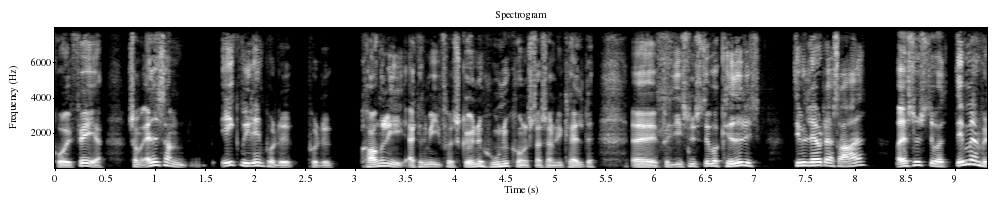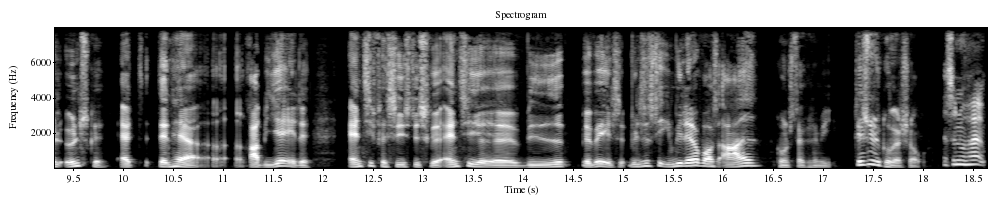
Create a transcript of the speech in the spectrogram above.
koryfæer, som alle sammen ikke ville ind på det, på det kongelige akademi for skønne hundekunstnere, som de kaldte det, øh, fordi de synes det var kedeligt. De ville lave deres eget. Og jeg synes, det var det, man ville ønske, at den her rabiate, antifascistiske, anti-hvide bevægelse ville så sige, at vi laver vores eget kunstakademi. Det synes jeg kunne være sjovt. Altså nu har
